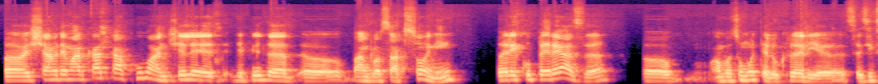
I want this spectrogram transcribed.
Uh, și am remarcat că acum, în cele, de pildă, uh, anglosaxonii, recuperează, uh, am văzut multe lucrări, să zic,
